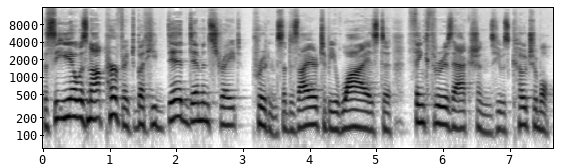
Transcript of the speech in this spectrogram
The CEO was not perfect, but he did demonstrate prudence, a desire to be wise, to think through his actions. He was coachable.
